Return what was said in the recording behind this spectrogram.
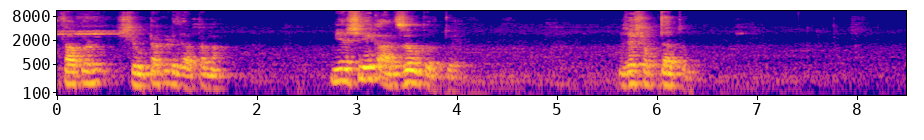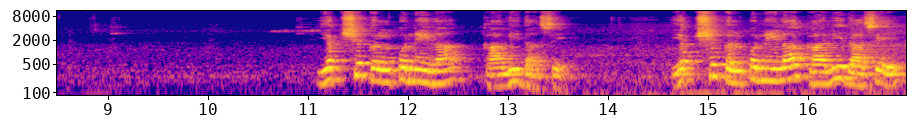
आता आपण शेवटाकडे जाताना मी अशी एक आर्जव करतोय. माझ्या शब्दातून. यक्षकल्पनेला कालिदासे. यक्षकल्पनेला कालिदासे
